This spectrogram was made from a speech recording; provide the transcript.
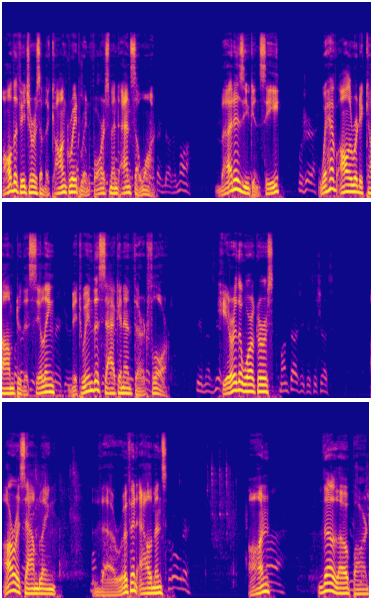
all the features of the concrete reinforcement and so on. But as you can see, we have already come to the ceiling between the second and third floor. Here the workers are assembling the roofing elements on the low part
